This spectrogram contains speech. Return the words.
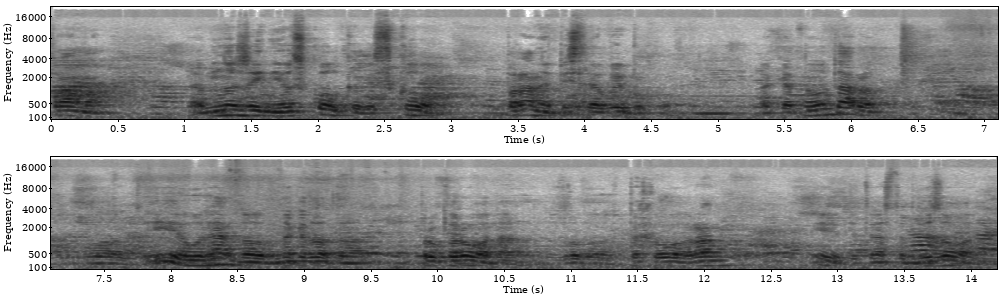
травма е, множинні осколкові скло, поранення після вибуху ракетного удару. От. І ургентно наказательно прооперована, зроблена ПХО ран, і дитина стабілізована,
